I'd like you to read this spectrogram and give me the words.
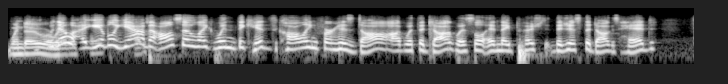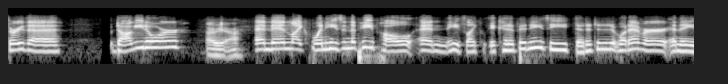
window or no, I, yeah, well, yeah, but also like when the kid's calling for his dog with the dog whistle, and they push the just the dog's head through the doggy door, Oh yeah. and then like when he's in the peephole, and he's like, "It could have been easy," da, da, da, whatever, and then he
